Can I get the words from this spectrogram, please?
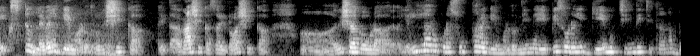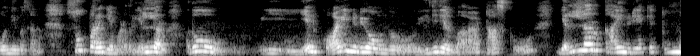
Next level game ಆಡಿದ್ರು ರಿಷಿಕಾ, ಆಯಿತಾ? ರಾಶಿಕಾ ಸಾರಿ ರಾಶಿಕಾ ರಿಷಾ ಗೌಡ, ಎಲ್ಲರೂ ಕೂಡ ಸೂಪರಾಗಿ ಗೇಮ್ ಮಾಡಿದ್ರು ನಿನ್ನೆ ಎಪಿಸೋಡಲ್ಲಿ ಗೇಮು ಚಿಂದಿ ಚಿತ್ರನ ಬೋಂದಿ ಮೊಸರನ್ನ ಸೂಪರಾಗಿ ಗೇಮ್ ಮಾಡಿದ್ರು ಎಲ್ಲರೂ. ಅದು ಈ ಏನು ಕಾಯಿನ್ ಹಿಡಿಯೋ ಒಂದು ಇದಿದೆಯಲ್ವಾ ಟಾಸ್ಕು ಎಲ್ಲರೂ ಕಾಯಿನ್ ಹಿಡಿಯೋಕ್ಕೆ ತುಂಬ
